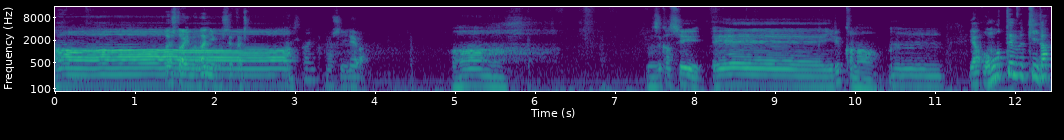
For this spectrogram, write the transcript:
ああその人は今何をしてたもしいれば。あー。う難しい。えー、いるかな？うーんいや表向きだっ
